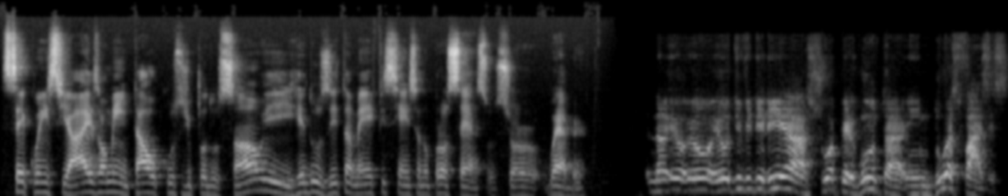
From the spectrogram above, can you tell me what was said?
sequenciais, aumentar o custo de produção e reduzir também a eficiência no processo, Sr. Weber? Não, eu, eu, eu, dividiria a sua pergunta em duas fases.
